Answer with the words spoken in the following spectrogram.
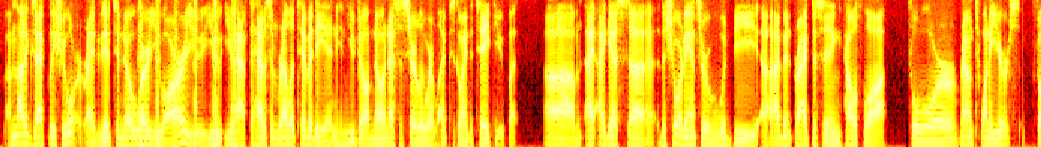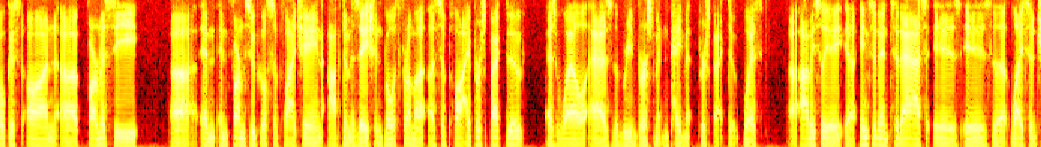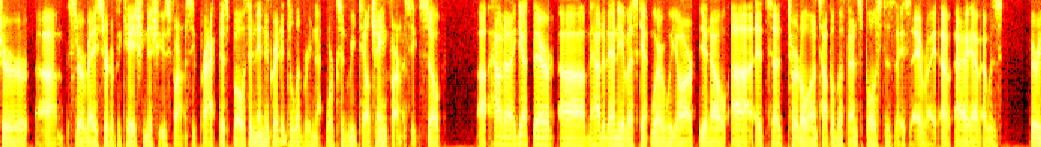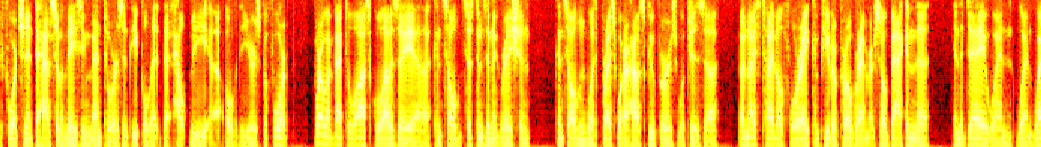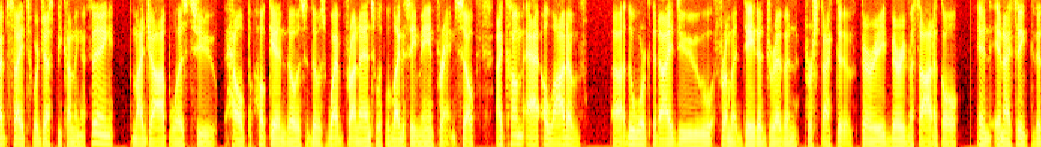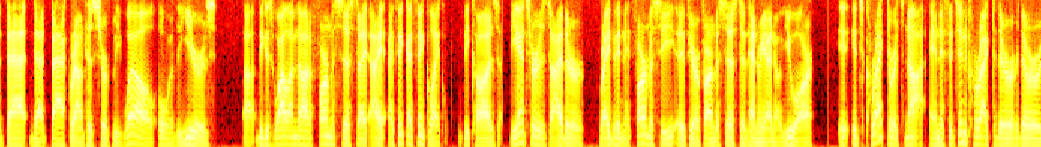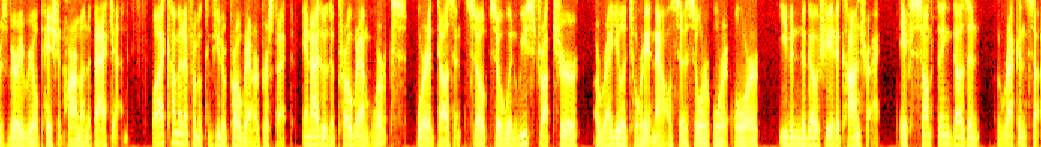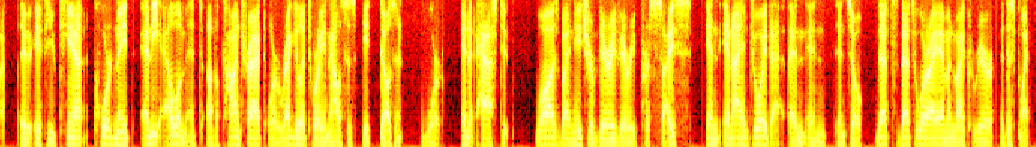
I'm not exactly sure, right? To know where you are, you you you have to have some relativity, and, and you don't know necessarily where life is going to take you. But um, I, I, guess uh, the short answer would be uh, I've been practicing health law for around 20 years, focused on uh, pharmacy, uh, and, and, pharmaceutical supply chain optimization, both from a, a, supply perspective as well as the reimbursement and payment perspective. With uh, obviously, uh, incident to that is is the licensure um, survey certification issues pharmacy practice, both in integrated delivery networks and retail chain pharmacies. So. Uh, how did I get there? Um, how did any of us get where we are? You know, uh, it's a turtle on top of a fence post, as they say, right? I, I, I was very fortunate to have some amazing mentors and people that, that helped me uh, over the years before before I went back to law school, I was a uh, consultant systems integration consultant with PricewaterhouseCoopers, which is a, a nice title for a computer programmer. So back in the in the day when when websites were just becoming a thing, my job was to help hook in those those web front ends with legacy mainframes. So I come at a lot of uh, the work that I do from a data driven perspective, very very methodical, and and I think that that that background has served me well over the years uh, because while I'm not a pharmacist, I, I, I, think I think like because the answer is either right in pharmacy, if you're a pharmacist, and Henry, I know you are, it, it's correct or it's not. And if it's incorrect, there there is very real patient harm on the back end. Well, I come at it from a computer programmer perspective, and either the program works or it doesn't. So so when we structure a regulatory analysis or or or even negotiate a contract, if something doesn't reconcile. If you can't coordinate any element of a contract or a regulatory analysis, it doesn't work. And it has to. Law is by nature very, very precise. And and I enjoy that. And and and so that's that's where I am in my career at this point.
